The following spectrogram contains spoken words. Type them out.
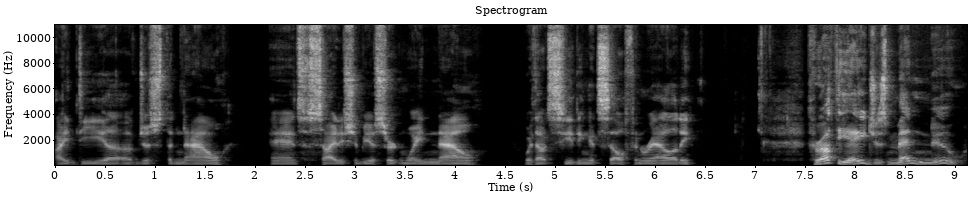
idea of just the now, and society should be a certain way now, without seating itself in reality. Throughout the ages, men knew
